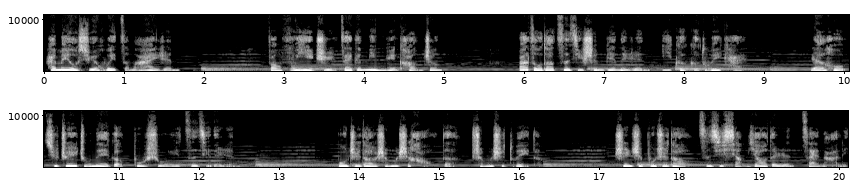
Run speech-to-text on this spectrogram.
还没有学会怎么爱人，仿佛一直在跟命运抗争，把走到自己身边的人一个个推开，然后去追逐那个不属于自己的人。不知道什么是好的，什么是对的，甚至不知道自己想要的人在哪里。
